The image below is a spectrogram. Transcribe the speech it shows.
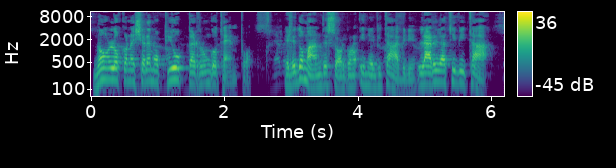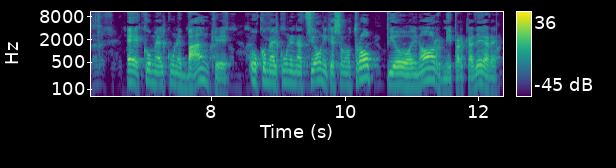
non lo conosceremo più per lungo tempo. E le domande sorgono inevitabili. La relatività è come alcune banche o come alcune nazioni che sono troppo enormi per cadere.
